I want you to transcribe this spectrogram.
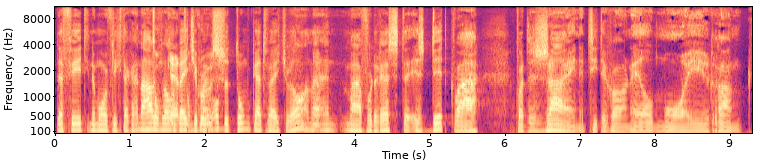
De F-14 een mooi vliegtuig. En dan houdt het wel een beetje op de Tomcat, weet je wel. En, en, maar voor de rest uh, is dit qua, qua design, het ziet er gewoon heel mooi, rank,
